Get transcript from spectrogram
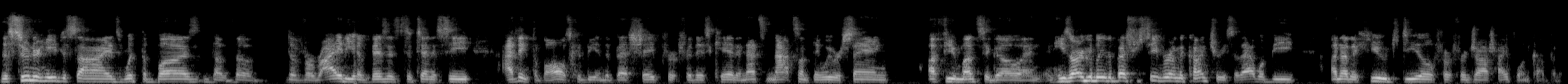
the sooner he decides with the buzz, the the the variety of visits to Tennessee, I think the Vols could be in the best shape for, for this kid. And that's not something we were saying a few months ago. And, and he's arguably the best receiver in the country. So that would be another huge deal for, for Josh Heupel and company.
